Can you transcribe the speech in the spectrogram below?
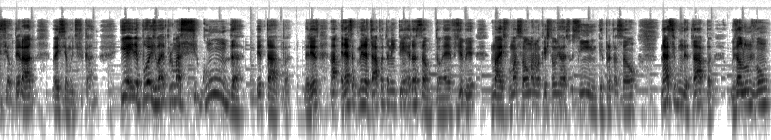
ser alterado, vai ser modificado. E aí depois vai para uma segunda etapa, beleza? Ah, nessa primeira etapa também tem a redação, então é FGB, mais formação, mas numa questão de raciocínio, interpretação. Na segunda etapa, os alunos vão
